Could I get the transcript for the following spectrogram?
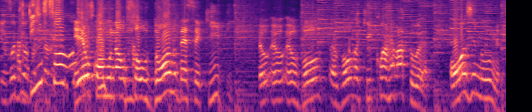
Eu vou de 11 também. Absoluto. Eu, como não sou o dono dessa equipe, eu, eu, eu, vou, eu vou aqui com a relatora. 11 números.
